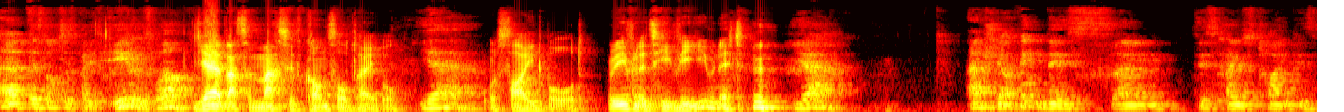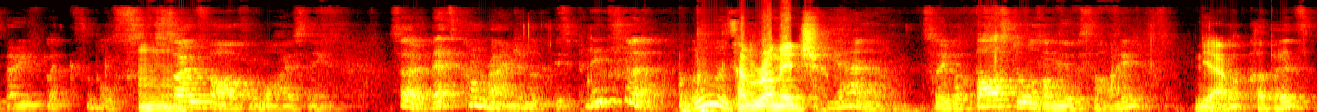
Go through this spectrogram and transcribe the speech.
Uh, there's lots of space here as well. Yeah, that's a massive console table Yeah, or sideboard or even a TV unit. yeah. Actually, I think this um, this house type is very flexible Mm. so far from what I've seen. So let's come round and look at this peninsula. Ooh, let's have a rummage. Yeah. So you've got bar stools on the other side. Yeah. Got cupboards.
